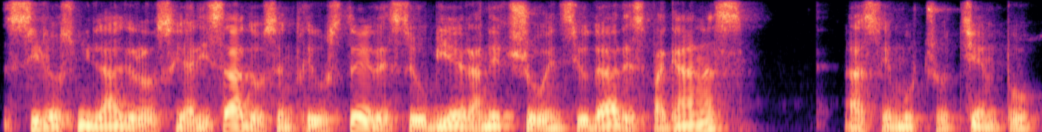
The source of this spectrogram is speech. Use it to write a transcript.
si los milagros realizados entre ustedes se hubieran hecho en ciudades paganas, hace mucho tiempo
